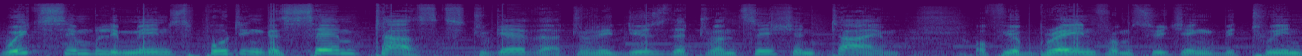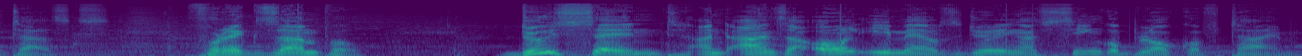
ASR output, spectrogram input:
which simply means putting the same tasks together to reduce the transition time of your brain from switching between tasks. For example, do send and answer all emails during a single block of time.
